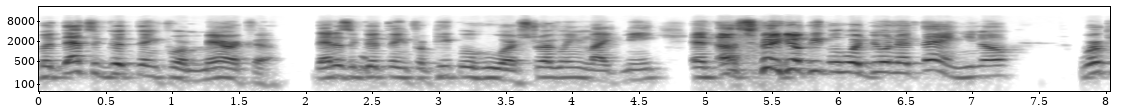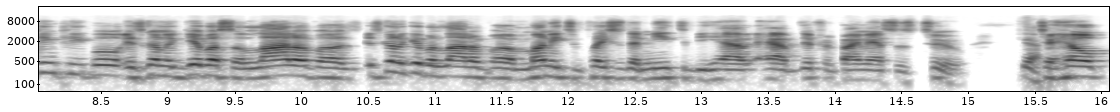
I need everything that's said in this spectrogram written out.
But that's a good thing for America. That is a good thing for people who are struggling like me and us. You know, people who are doing their thing. You know, working people is going to give us a lot of. Uh, it's going to give a lot of uh, money to places that need to be have have different finances too, yeah. to help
